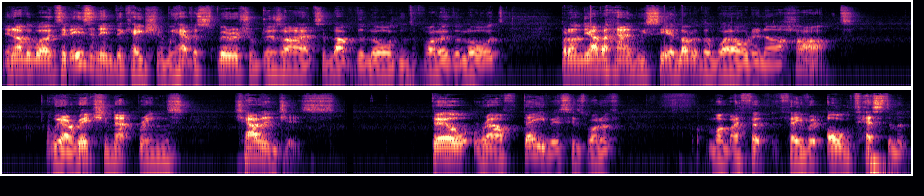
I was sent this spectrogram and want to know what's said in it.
In other words, it is an indication we have a spiritual desire to love the Lord and to follow the Lord, but on the other hand, we see a lot of the world in our heart. We are rich, and that brings challenges Dale Ralph Davis, who's one of my, my favorite Old Testament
